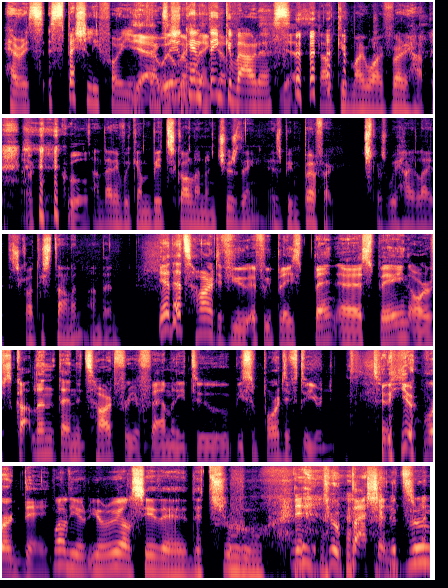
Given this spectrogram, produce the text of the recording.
Harris, especially for you. Yeah, so we'll you can think Calvin about Harris. us. Yes. that'll keep my wife very happy. Okay. Cool. And then if we can beat Scotland on Tuesday, it's been perfect because we highlight Scottish talent and then Yeah, that's hard. If you if we play Spain, uh, Spain or Scotland, then it's hard for your family to be supportive to your to your work day. well you you really see the the true True passion. the true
